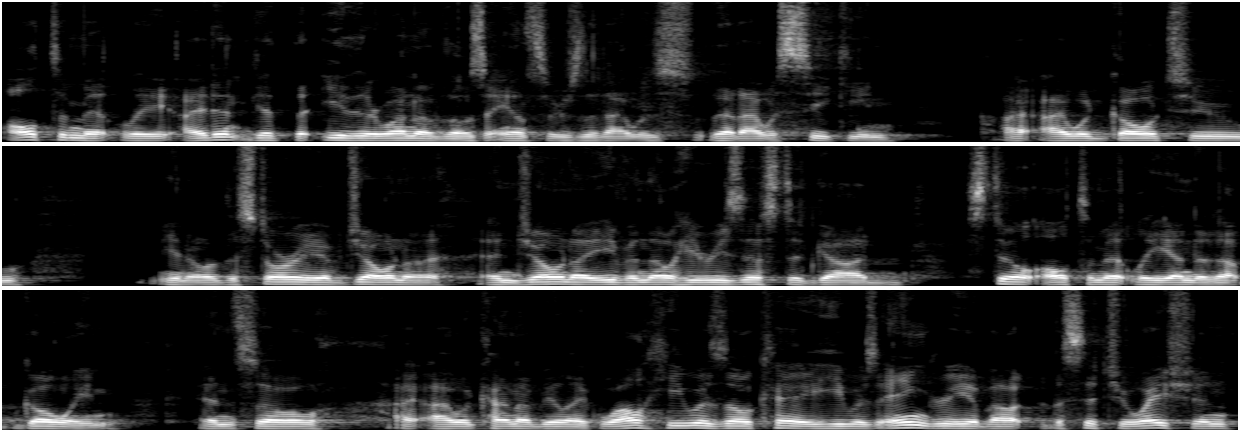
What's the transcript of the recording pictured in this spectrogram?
Ultimately, I didn't get the, either one of those answers that I was, that I was seeking. I, I would go to you know, the story of Jonah. And Jonah, even though he resisted God, still ultimately ended up going. And so I, I, would kind of be like, well, he was okay. He was angry about the situation,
